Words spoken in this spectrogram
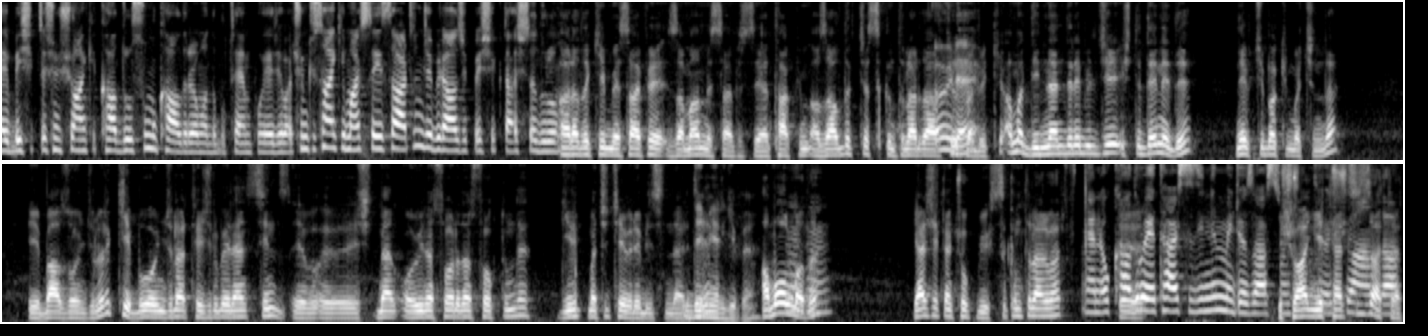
E, Beşiktaş'ın şu anki kadrosu mu kaldıramadı bu tempoyu acaba? Çünkü sanki maç sayısı artınca birazcık Beşiktaş'ta durum Aradaki mesafe, zaman mesafesi yani takvim azaldıkça sıkıntılar da artıyor Öyle. tabii ki. Ama dinlendirebileceği işte denedi. Nefçi Bakü maçında e, bazı oyuncuları ki bu oyuncular tecrübelensin. e, e, işte ben oyuna sonradan soktuğumda girip maçı çevirebilsinler diye. Demir gibi. Ama olmadı. Gerçekten çok büyük sıkıntılar var. yani o kadro Ee, yetersizliğinin mi cezasını Şu an yetersiz şu anda? zaten.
